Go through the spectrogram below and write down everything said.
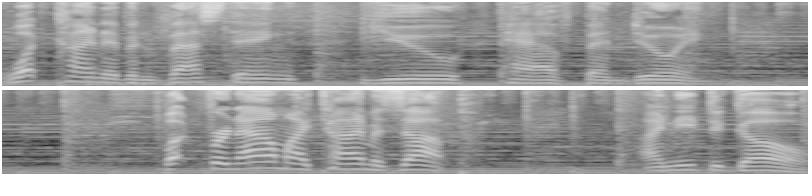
what kind of investing you have been doing. But for now, my time is up. I need to go.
